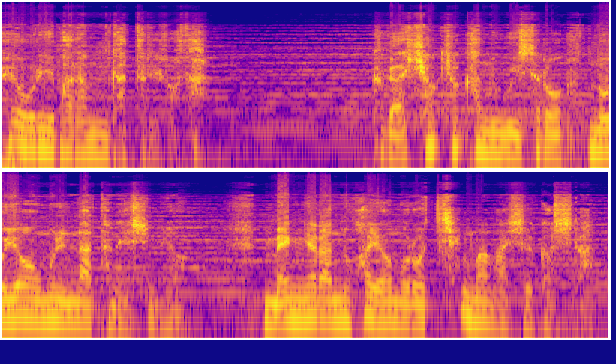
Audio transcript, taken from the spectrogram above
회오리 바람 같으리로다. 그가 혁혁한 위세로 노여움을 나타내시며 맹렬한 화염으로 책망하실 것이라.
